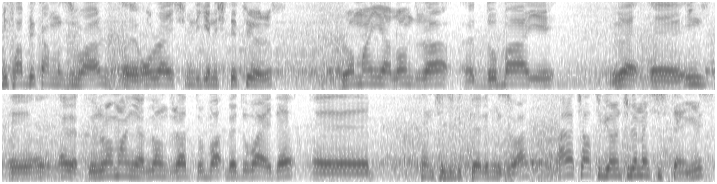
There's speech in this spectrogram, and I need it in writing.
bir fabrikamız var. Ee, Orayı şimdi genişletiyoruz. Romanya, Londra, e, Dubai ve e, e, evet Romanya, Londra Duba- ve Dubai'de temsilciliklerimiz var. Araç altı görüntüleme sistemimiz.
